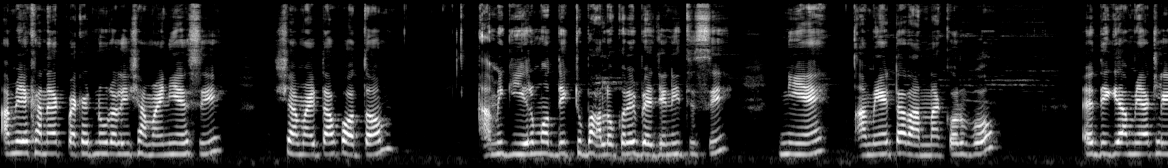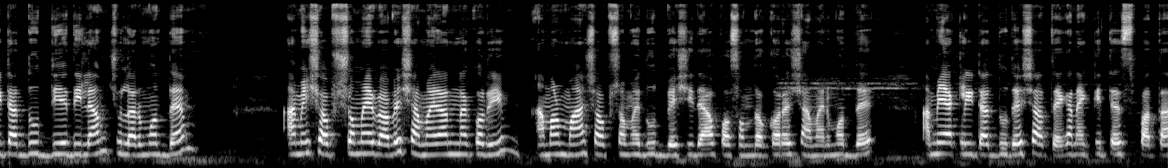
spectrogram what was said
আমি এখানে এক প্যাকেট নুরালি সেমাই নিয়েছি। সেমাইটা প্রথম। আমি ঘিয়ের মধ্যে একটু ভালো করে বেজে নিতেছি। নিয়ে আমি এটা রান্না করব। এদিকে আমি এক লিটার দুধ দিয়ে দিলাম চুলার মধ্যে। আমি সবসময় এভাবে সামাই রান্না করি। আমার মা সবসময় দুধ বেশি দেওয়া পছন্দ করে সামাইয়ের মধ্যে। আমি এক লিটার দুধের সাথে এখানে একটি তেজপাতা,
